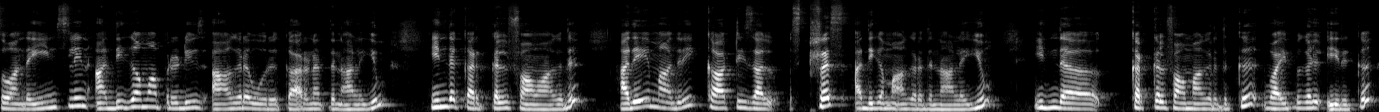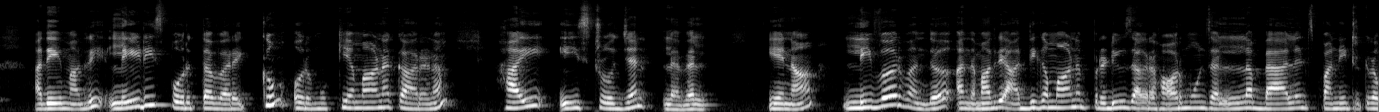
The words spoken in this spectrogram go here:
ஸோ அந்த இன்சுலின் அதிகமாக ப்ரொடியூஸ் ஆகிற ஒரு காரணத்தினாலையும் இந்த கற்கள் ஃபார்ம் ஆகுது. அதே மாதிரி கார்டிசால் ஸ்ட்ரெஸ் அதிகமாகிறதுனாலையும் இந்த கற்கள் ஃபார்ம் ஆகிறதுக்கு வாய்ப்புகள் இருக்குது அதே மாதிரி லேடிஸ் பொறுத்த வரைக்கும் ஒரு முக்கியமான காரணம் ஹை ஈஸ்ட்ரோஜன் லெவல். ஏன்னா லிவர் வந்து அந்த மாதிரி அதிகமான ப்ரொடியூஸ் ஆகிற ஹார்மோன்ஸ் எல்லாம் பேலன்ஸ் பண்ணிகிட்ருக்கிற இருக்கிற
